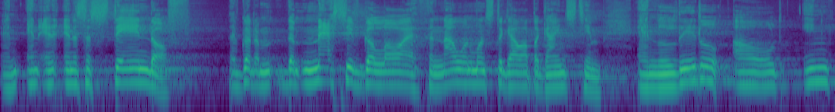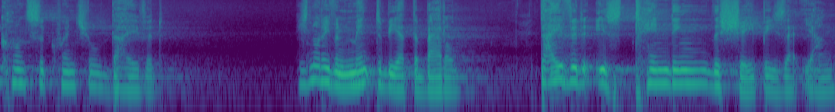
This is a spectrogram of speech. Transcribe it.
And, and, and, and it's a standoff. They've got a, the massive Goliath, and no one wants to go up against him. And little old, inconsequential David. He's not even meant to be at the battle. David is tending the sheep, he's that young.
